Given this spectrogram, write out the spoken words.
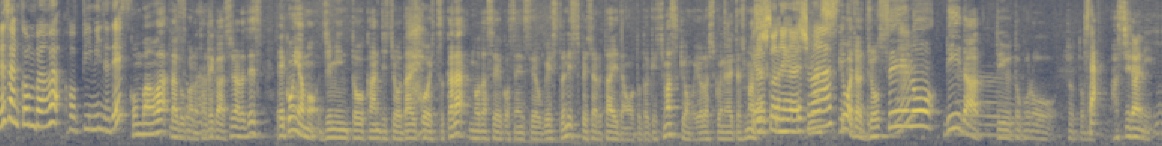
皆さんこんばんは、ホッピーミーナです。こんばんは、落語家の立川しららです。えー今夜も自民党幹事長代行室から野田聖子先生をゲストにスペシャル対談をお届けします。今日もよろしくお願いいたします。よろしくお願いします今日はじゃあ女性のリーダーっていうところをちょっと、ま柱に、い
